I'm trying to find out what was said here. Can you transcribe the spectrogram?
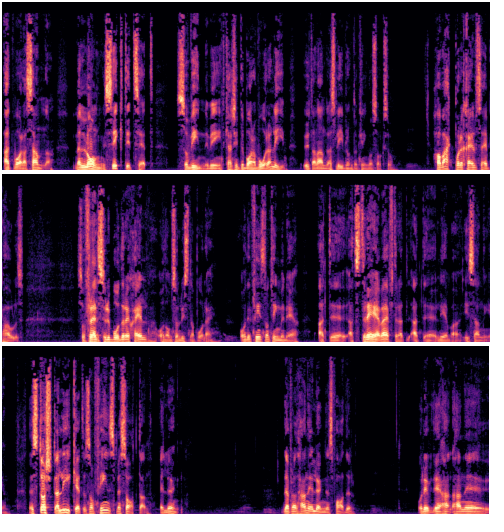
att vara sanna. Men långsiktigt sett så vinner vi kanske inte bara våra liv utan andras liv runt omkring oss också. Ha vakt på dig själv, säger Paulus. Så frälser du både dig själv och de som lyssnar på dig. Och det finns någonting med det, att, eh, att sträva efter att, att eh, leva i sanningen. Den största likheten som finns med Satan är lögn. Därför att han är lögnens fader. Och det, det, han, han, är,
